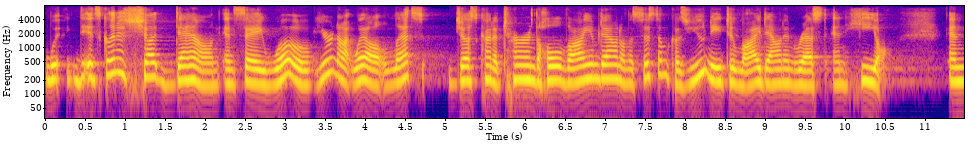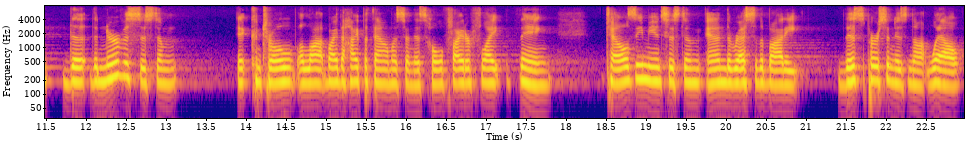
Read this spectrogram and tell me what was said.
it's going to shut down and say, Whoa, you're not well. Let's just kind of turn the whole volume down on the system because you need to lie down and rest and heal. And the, the nervous system, it controlled a lot by the hypothalamus and this whole fight or flight thing, tells the immune system and the rest of the body, this person is not well.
